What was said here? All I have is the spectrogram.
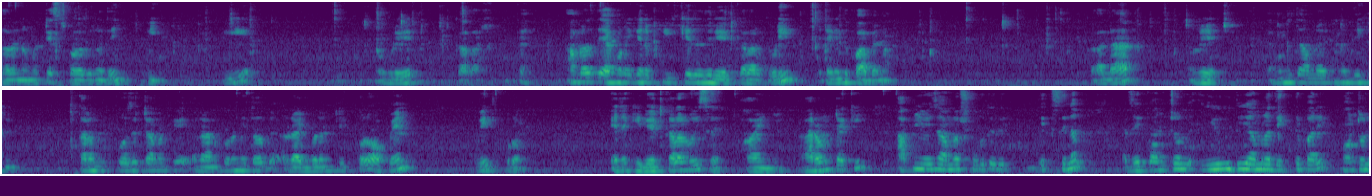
ধরেন আমরা টেস্ট করার জন্য দিই পি পি রেড কালার আমরা যদি এখন এখানে পি কে যদি রেড কালার করি, এটা কিন্তু পাবে না। কালার রেড এখন যদি আমরা এখানে দেখি, তার প্রজেক্ট আমাকে রান করে নিতে হবে। রাইট বাটন ক্লিক করে ওপেন উইথ ক্রোম এটা কি রেড কালার হয়েছে হয়নি। কারণটা কি? আপনি ওই যে আমরা শুরুতে দেখছিলাম যে কন্ট্রোল ইউ দিয়ে আমরা দেখতে পারি। কন্ট্রোল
